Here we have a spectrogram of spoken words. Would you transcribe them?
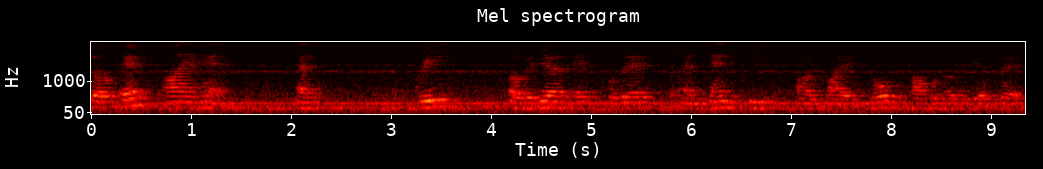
So S, I, and N. And green over here, S for there, and N is are my northern samples over here red.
